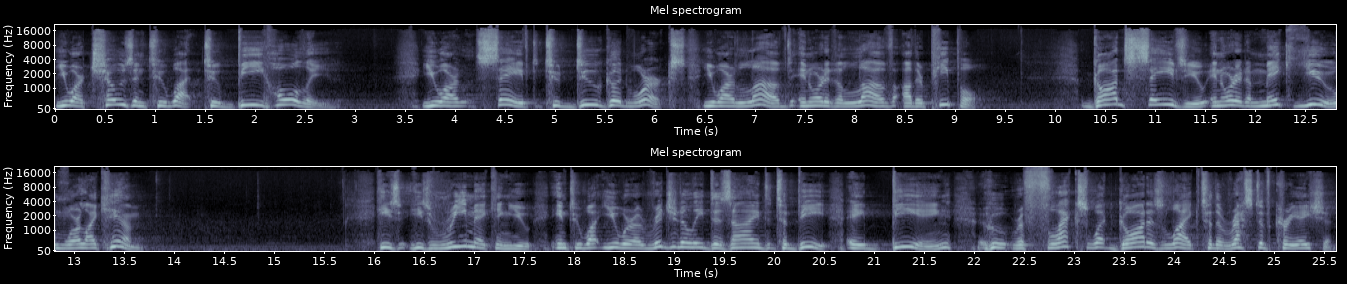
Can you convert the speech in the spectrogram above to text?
you are chosen to what? To be holy, you are saved to do good works. You are loved in order to love other people. God saves you in order to make you more like Him. He's, he's remaking you into what you were originally designed to be a being who reflects what God is like to the rest of creation.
